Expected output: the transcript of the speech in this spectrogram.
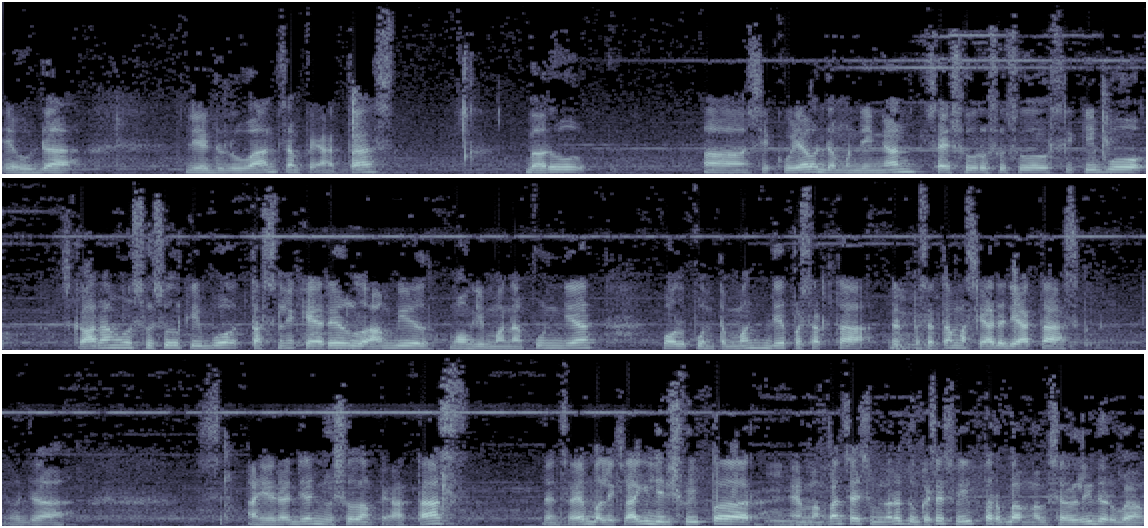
Ya udah. Dia duluan sampai atas. Baru uh, si kuya udah mendingan saya suruh susul si Kibo. Sekarang lu susul Kibo tasnya carrier lu ambil. Mau gimana pun dia walaupun teman dia peserta. Dan peserta masih ada di atas. Ya udah. Akhirnya dia nyusul sampai atas. Dan saya balik lagi jadi sweeper. Emang kan saya sebenarnya tugasnya sweeper bang. Nggak bisa leader bang.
